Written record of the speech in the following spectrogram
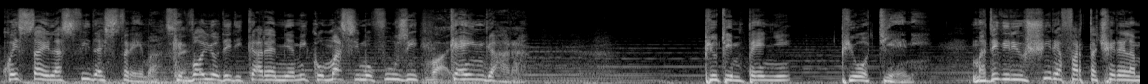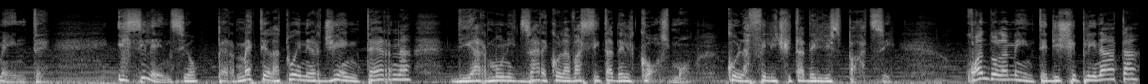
questa è la sfida estrema Sì. che voglio dedicare al mio amico Massimo Fusi Vai. che è in gara. Più ti impegni, più ottieni, ma devi riuscire a far tacere la mente. Il silenzio permette alla tua energia interna di armonizzare con la vastità del cosmo, con la felicità degli spazi. Quando la mente è disciplinata,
